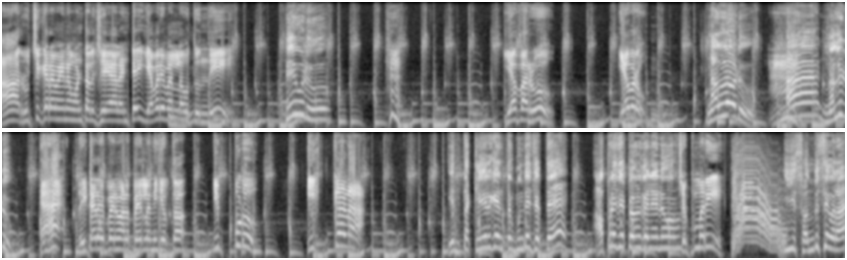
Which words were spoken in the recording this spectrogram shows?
ఆ రుచికరమైన వంటలు చేయాలంటే ఎవరి వల్ల అవుతుంది? దేవుడు. ఎవరు? ఎవరు? నల్లోడు. ఆ నలుడు. రిటైర్ అయిపోయిన వాళ్ళ పేర్లన్నీ చెప్తావు. ఇప్పుడు ఇక్కడ. ఇంత క్లియర్గా ఇంతకు ముందే చెప్తే అప్పుడే చెప్పాను నేను. చెప్పు మరి. ఈ సందు శివరా.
